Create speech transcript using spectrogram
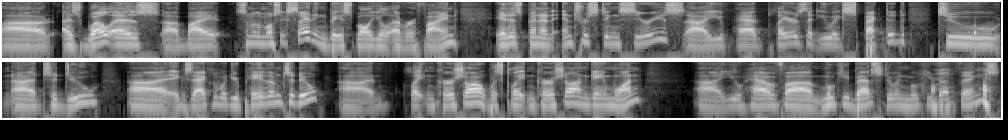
uh, as well as uh, by some of the most exciting baseball you'll ever find. It has been an interesting series. Uh, you've had players that you expected to uh, to do uh, exactly what you pay them to do. Uh, Clayton Kershaw was Clayton Kershaw in Game One. you have Mookie Betts doing Mookie Bet things.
